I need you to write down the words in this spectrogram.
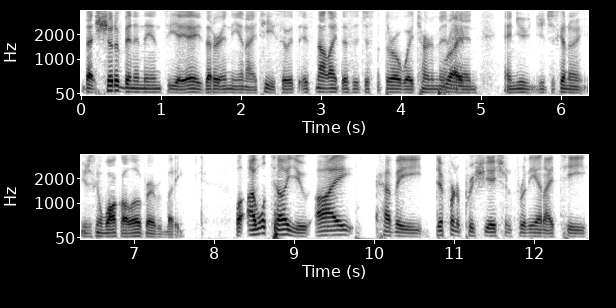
that should have been in the NCAAs that are in the NIT. So it's it's not like this is just a throwaway tournament right. and and you you're just gonna you're just gonna walk all over everybody. Well, I will tell you, I have a different appreciation for the NIT,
